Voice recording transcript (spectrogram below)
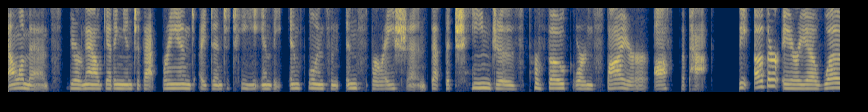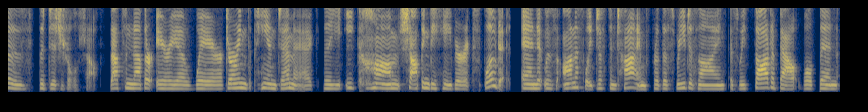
elements, you're now getting into that brand identity and the influence and inspiration that the changes provoke or inspire off the pack. The other area was the digital shelf. That's another area where during the pandemic, the e-com shopping behavior exploded. And it was honestly just in time for this redesign as we thought about, well, then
